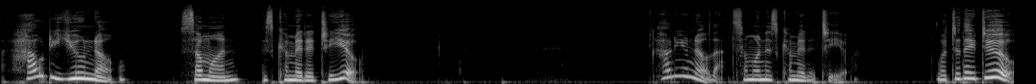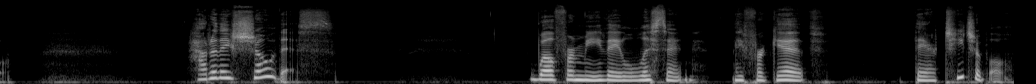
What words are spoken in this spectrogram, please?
how do you know someone is committed to you? How do you know that someone is committed to you? What do they do? How do they show this? Well, for me, they listen they forgive. They're teachable.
